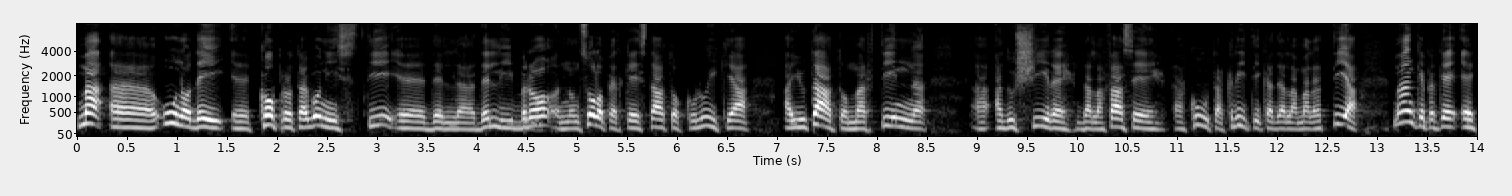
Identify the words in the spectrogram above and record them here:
Ma eh, uno dei eh, coprotagonisti eh, del, del, libro, non solo perché è stato colui che ha aiutato Martin ad uscire dalla fase acuta, critica della malattia, ma anche perché è,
